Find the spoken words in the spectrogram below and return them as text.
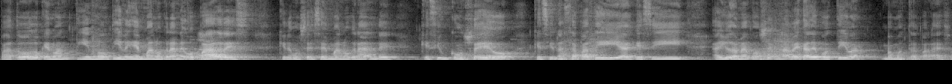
para todos los que no, han- no tienen hermanos grandes o padres. Queremos ser ese hermano grande. Que si un consejo, que si una zapatilla, que si ayúdame a conseguir una beca deportiva, vamos a estar para eso.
